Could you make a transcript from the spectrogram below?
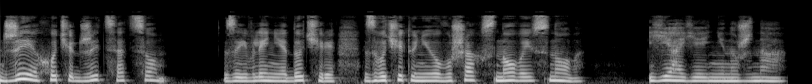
«Джия хочет жить с отцом». Заявление дочери звучит у нее в ушах снова и снова. «Я ей не нужна».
